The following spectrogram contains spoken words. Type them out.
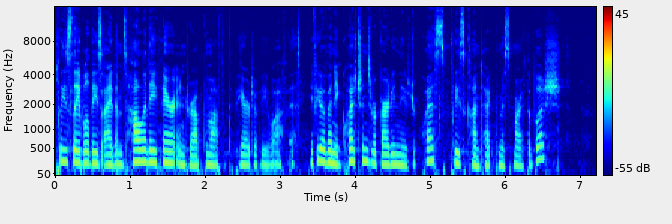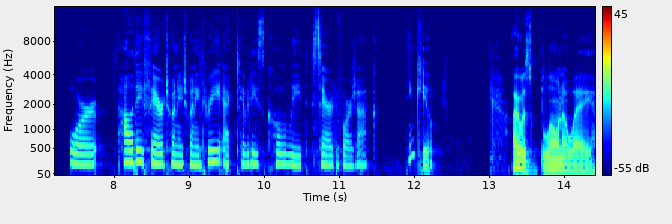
Please label these items holiday fair and drop them off at the PRW office. If you have any questions regarding these requests, please contact Miss Martha Bush or Holiday Fair 2023 Activities Co-Lead Sarah Dvorak. Thank you. I was blown away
